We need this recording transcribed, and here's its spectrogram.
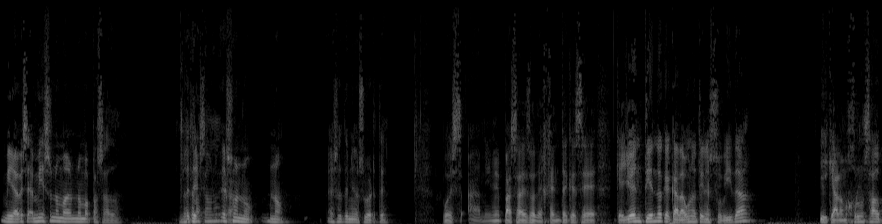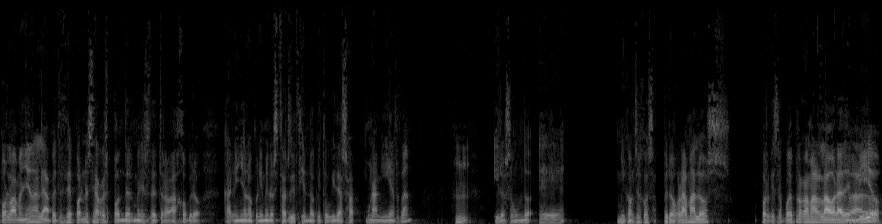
Mira, a mí eso no me, no me ha pasado. ¿No te ha pasado nunca? Eso no, no. Eso he tenido suerte. Pues a mí me pasa eso de gente que se. que yo entiendo que cada uno tiene su vida y que a lo mejor un sábado por la mañana le apetece ponerse a responder mails de trabajo, pero cariño, lo primero estás diciendo que tu vida es una mierda. Hmm. Y lo segundo, eh, mi consejo es prográmalos. Porque se puede programar la hora de Claro. envío.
